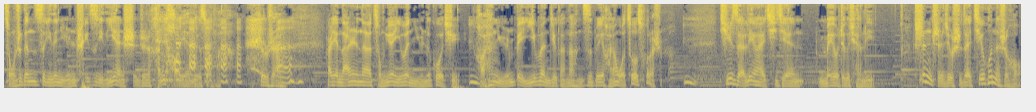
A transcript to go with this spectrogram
总是跟自己的女人吹自己的艳事，这是很讨厌的一个做法，是不是？而且男人呢，总愿意问女人的过去，好像女人被一问就感到很自卑，好像我做错了什么。嗯其实，在恋爱期间没有这个权利，甚至就是在结婚的时候，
